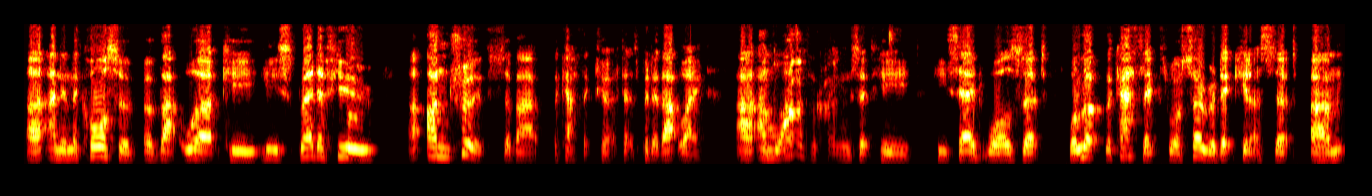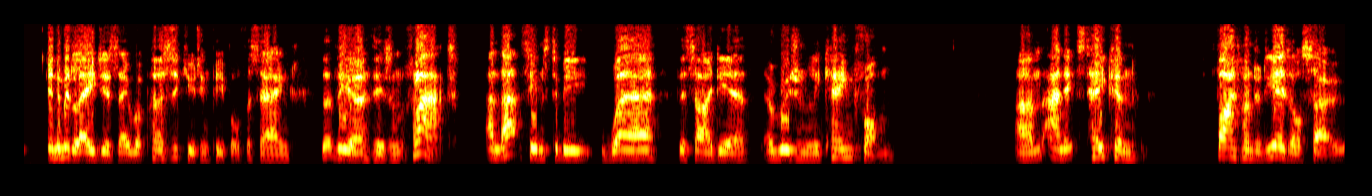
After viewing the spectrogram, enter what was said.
Uh, and in the course of, of that work, he, he spread a few uh, untruths about the Catholic Church, let's put it that way. Uh, and one of the things that he, he said was that, well, look, the Catholics were so ridiculous that um, in the Middle Ages they were persecuting people for saying that the earth isn't flat. And that seems to be where this idea originally came from. Um, and it's taken 500 years or so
